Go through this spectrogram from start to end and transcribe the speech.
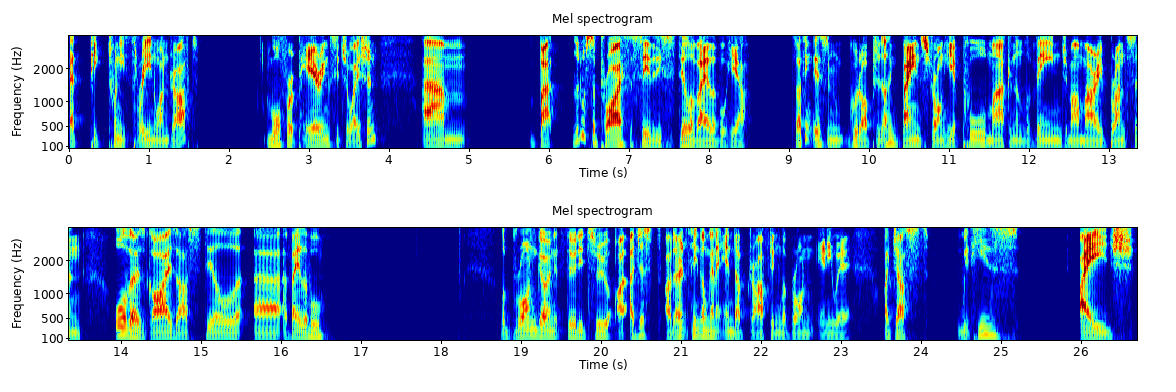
at pick 23 in one draft, more for a pairing situation. Um, but a little surprised to see that he's still available here. So I think there's some good options. I think Bane's strong here. Poole, Markkanen and LaVine, Jamal Murray, Brunson, all those guys are still uh, available. LeBron going at 32. I, I just I don't think I'm going to end up drafting LeBron anywhere. I just with his age,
